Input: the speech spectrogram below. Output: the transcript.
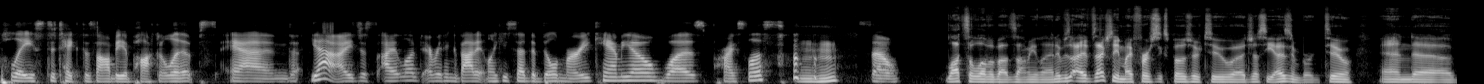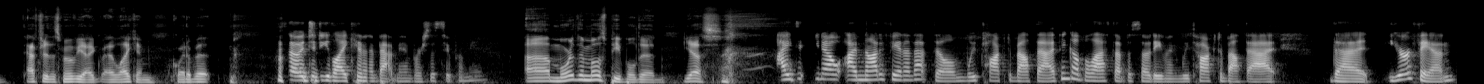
place to take the zombie apocalypse. And yeah, I just I loved everything about it. And like you said, the Bill Murray cameo was priceless. Mm-hmm. so lots of love about Zombieland. It was it was actually my first exposure to uh, Jesse Eisenberg too, and uh, after this movie, I, I, like him quite a bit. so, did you like him in Batman versus Superman? Uh, more than most people did. Yes. I, you know, I'm not a fan of that film. We've talked about that. I think on the last episode, even we talked about that. That you're a fan,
